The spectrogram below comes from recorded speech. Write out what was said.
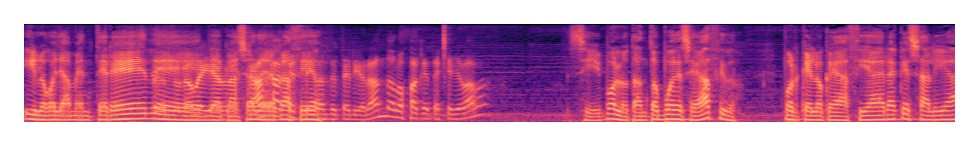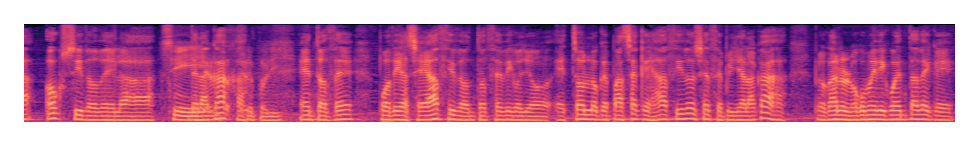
Y luego ya me enteré de, no de que las eso de lo que cajas que se iban deteriorando, los paquetes que llevaba. Sí, por lo tanto puede ser ácido. Porque lo que hacía era que salía óxido de la, Sí, de la caja. se ponía. Entonces podía ser ácido. Entonces digo yo, esto es lo que pasa que es ácido y se cepilla la caja. Pero claro, luego me di cuenta de que.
